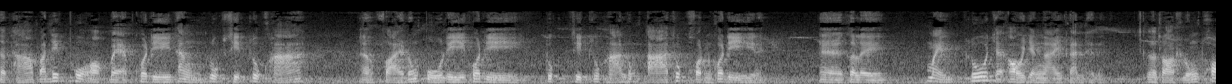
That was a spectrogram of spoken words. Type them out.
สถาปนิกผู้ออกแบบก็ดีทั้งลูกศิษย์ลูกหาฝ่ายหลวงปู่ดีก็ดีลูกศิษย์ลูกหาหลวงตาทุกคนก็ดีก็เลยไม่รู้จะเอายังไงกันเลยตลอดหลวงพ่อ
